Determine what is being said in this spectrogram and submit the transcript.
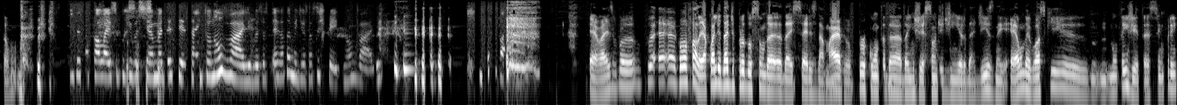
Então. Você só fala isso porque você suspeito. ama DC, tá? Então não vale. Você, exatamente, você é suspeito, não vale. não vale. É, mas é, é, como eu falei, a qualidade de produção da, das séries da Marvel, por conta da, da, injeção de dinheiro da Disney, é um negócio que não tem jeito. É sempre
